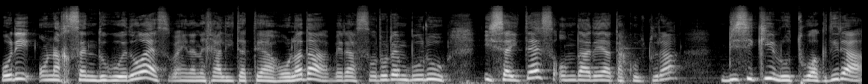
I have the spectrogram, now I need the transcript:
hori onak zen dugu edo ez, baina realitatea hola da, beraz hororen buru izaitez, ondarea eta kultura, biziki lotuak dira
